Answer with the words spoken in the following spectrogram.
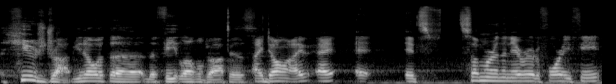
a huge drop. You know what the, the feet level drop is? I don't. I, I, I it's somewhere in the neighborhood of 40 feet.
